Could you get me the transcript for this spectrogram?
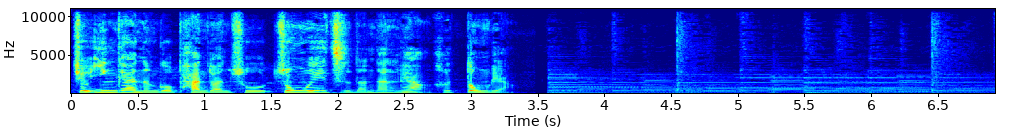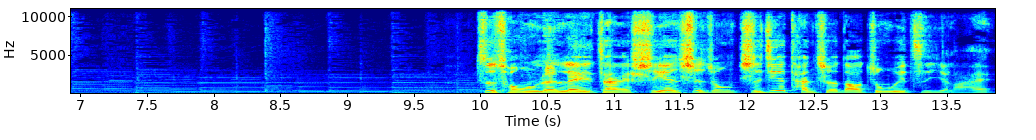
就应该能够判断出中微子的能量和动量。自从人类在实验室中直接探测到中微子以来，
